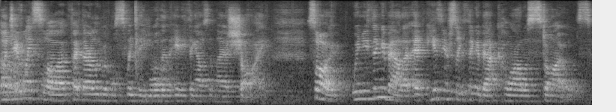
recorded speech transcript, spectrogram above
They're definitely slower. In fact, they're a little bit more sleepy more than anything else, and they are shy. So when you think about it, and here's the interesting thing about koala styles.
